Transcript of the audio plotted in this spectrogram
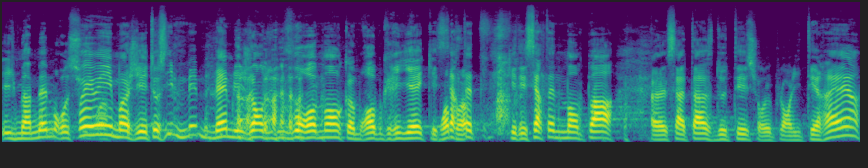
Il m'a même reçu. oui, moi. oui, moi j'y étais aussi. Même les gens du nouveau roman comme Rob Grillet, qui n'était certainement pas euh, sa tasse de thé sur le plan littéraire.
